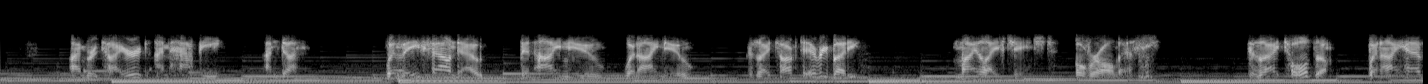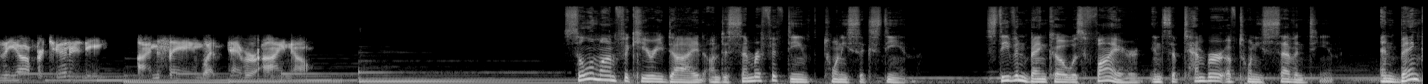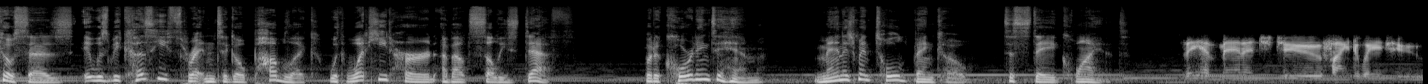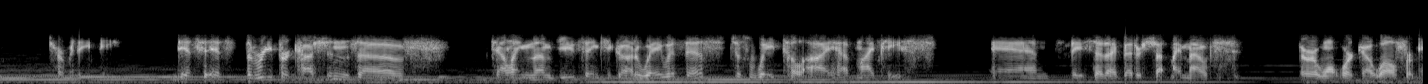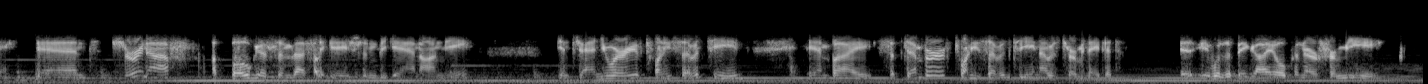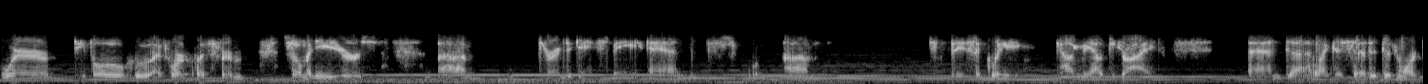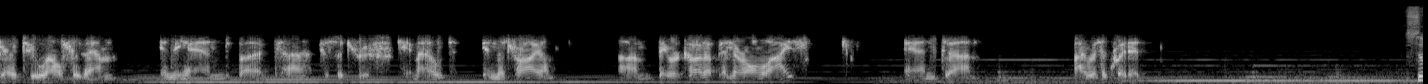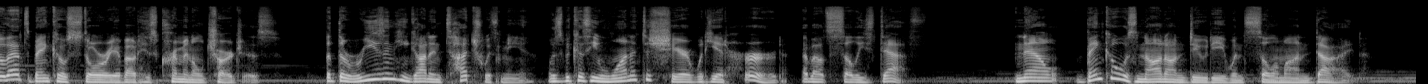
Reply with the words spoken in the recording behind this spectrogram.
I'm retired, I'm happy, I'm done. When they found out that I knew what I knew, because I talked to everybody, my life changed over all this. Because I told them, when I have the opportunity, I'm saying whatever I know. Soleiman Faqiri died on December 15, 2016. Stephen Benko was fired in September of 2017. And Benko says it was because he threatened to go public with what he'd heard about Sully's death. But according to him, management told Benko to stay quiet. They have managed to find a way to terminate me. It's it's the repercussions of telling them, "Do you think you got away with this? Just wait till I have my piece." And they said, "I better shut my mouth." Or it won't work out well for me. And sure enough, a bogus investigation began on me in January of 2017. And by September of 2017, I was terminated it, it was a big eye opener for me where people who I've worked with for so many years um, turned against me and um, basically hung me out to dry. And uh, like I said, it didn't work out too well for them in the end, but because uh, the truth came out in the trial, um, they were caught up in their own lies, and um, I was acquitted. So that's Benko's story about his criminal charges. But the reason he got in touch with me was because he wanted to share what he had heard about Sully's death. Now, Benko was not on duty when Soleiman died.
